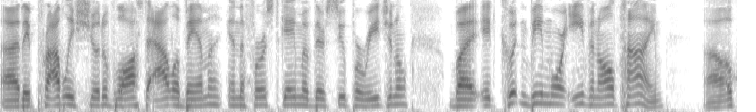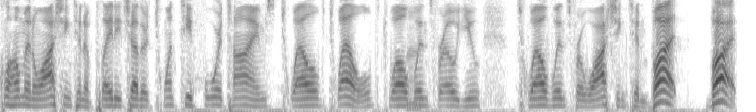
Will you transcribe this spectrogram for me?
Uh, they probably should have lost to Alabama in the first game of their super regional, but it couldn't be more even all time. Uh, Oklahoma and Washington have played each other 24 times, 12 12, 12 wins for OU, 12 wins for Washington. But, but,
